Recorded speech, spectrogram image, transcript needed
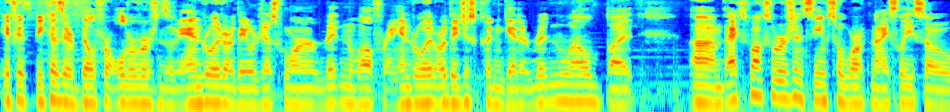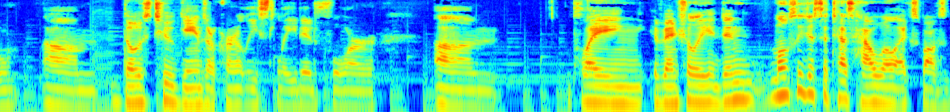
if it's because they're built for older versions of Android or they were just weren't written well for Android or they just couldn't get it written well. But um, the Xbox version seems to work nicely, so um, those two games are currently slated for um, playing eventually, and then mostly just to test how well Xbox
